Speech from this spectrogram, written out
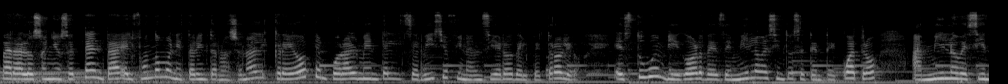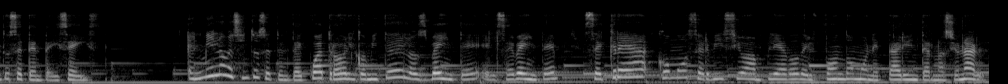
Para los años 70, el Fondo Monetario Internacional creó temporalmente el Servicio Financiero del Petróleo. Estuvo en vigor desde 1974 a 1976. En 1974, el Comité de los 20, el C20, se crea como servicio ampliado del Fondo Monetario Internacional.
